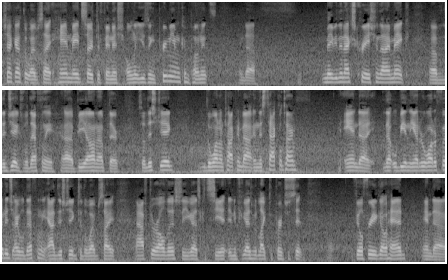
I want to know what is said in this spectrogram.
check out the website. Handmade start to finish, only using premium components. And uh, maybe the next creation that I make of the jigs will definitely uh, be on up there. So this jig, the one I'm talking about in this tackle time, and uh, that will be in the underwater footage. I will definitely add this jig to the website after all this so you guys can see it. And if you guys would like to purchase it, feel free to go ahead. And uh,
